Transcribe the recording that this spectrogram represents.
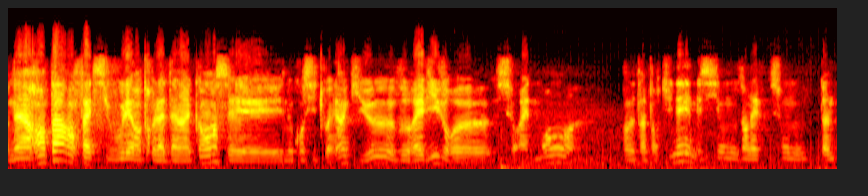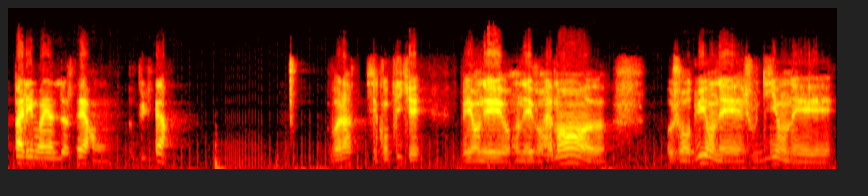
on, est un rempart en fait, si vous voulez, entre la délinquance et nos concitoyens qui eux voudraient vivre sereinement on est importuné, mais si on nous enlève, si on nous donne pas les moyens de le faire, on peut plus le faire. Voilà, c'est compliqué. Mais on est, on est vraiment, euh, aujourd'hui, on est, je vous dis, on est,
